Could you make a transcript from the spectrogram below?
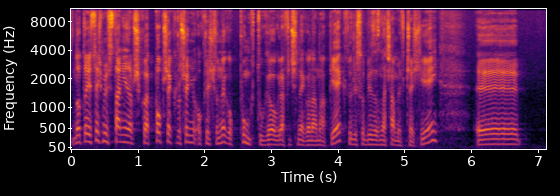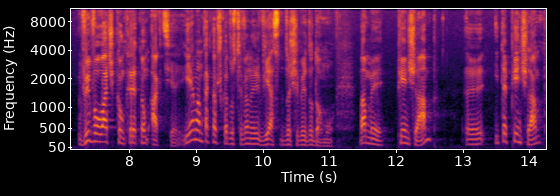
no to jesteśmy w stanie na przykład po przekroczeniu określonego punktu geograficznego na mapie, który sobie zaznaczamy wcześniej, e, wywołać konkretną akcję. Ja mam tak na przykład ustawiony wjazd do siebie do domu. Mamy pięć lamp yy, i te pięć lamp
